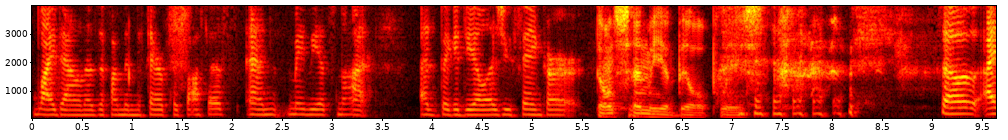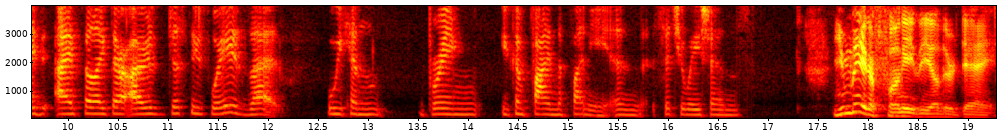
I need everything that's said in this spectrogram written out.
lie down as if I'm in the therapist's office and maybe it's not as big a deal as you think or don't send me a bill please. So i i feel like there are just these ways that we can bring you can find the funny in situations. You made a funny the other day.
